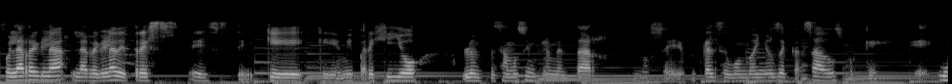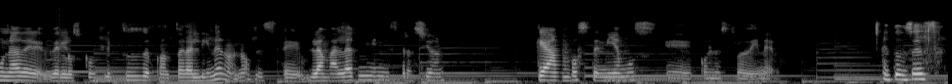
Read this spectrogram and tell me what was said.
fue la regla, la regla de tres, este, que, mi pareja y yo lo empezamos a implementar, no sé, yo creo que al segundo año de casados, porque eh, una de, los conflictos de pronto era el dinero, ¿no? Este, la mala administración que ambos teníamos eh, con nuestro dinero. Entonces,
